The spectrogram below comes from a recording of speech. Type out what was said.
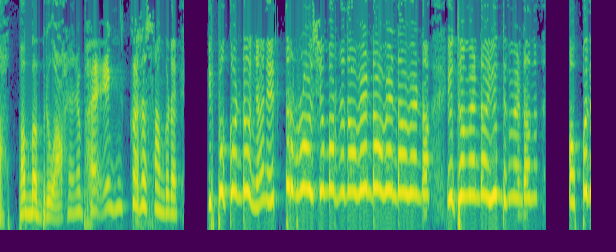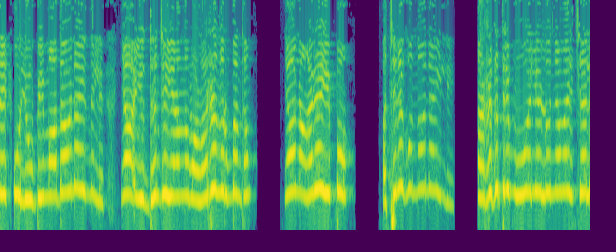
അപ്പ ബബ്രുവാഹനന് ഭയങ്കര സങ്കടം. ഇപ്പൊ കണ്ടോ ഞാൻ എത്ര പ്രാവശ്യം പറഞ്ഞതാ വേണ്ട വേണ്ട വേണ്ട യുദ്ധം വേണ്ട യുദ്ധം വേണ്ടെന്ന്. അപ്പതേ ഉലൂപി മാതാവിനായിരുന്നില്ലേ? ഞാൻ യുദ്ധം ചെയ്യണമെന്ന് വളരെ നിർബന്ധം. ഞാൻ ആരായി ഇപ്പോ? അച്ഛനെ കൊന്നവനായില്ലേ? നരകത്തിൽ പോവല്ലേ ഉള്ളൂ ഞാൻ മരിച്ചാൽ?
